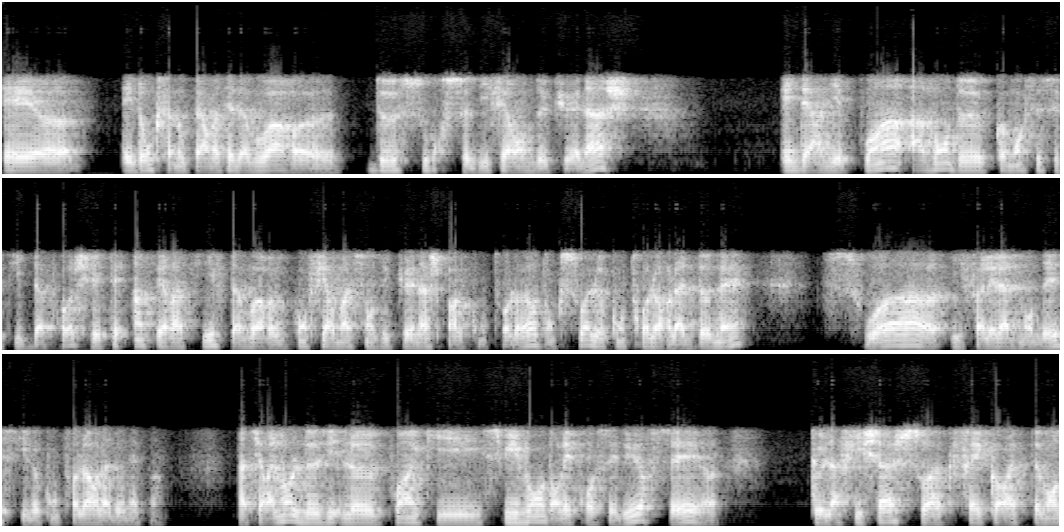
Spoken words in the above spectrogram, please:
Et, euh, et donc, ça nous permettait d'avoir deux sources différentes de QNH et dernier point, avant de commencer ce type d'approche, il était impératif d'avoir une confirmation du QNH par le contrôleur. Donc soit le contrôleur la donnait, soit euh, il fallait la demander si le contrôleur la donnait pas. Naturellement, le, point qui suivant dans les procédures, c'est euh, que l'affichage soit fait correctement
